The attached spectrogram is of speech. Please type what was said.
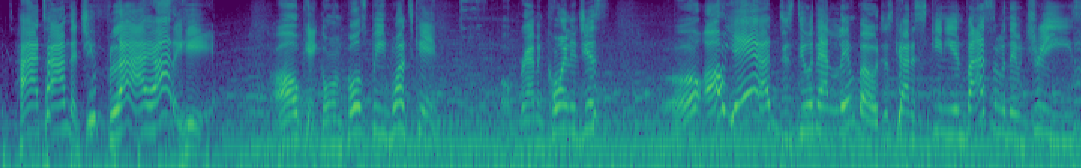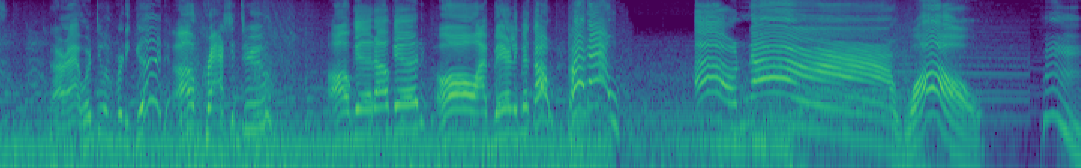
It's high time that you fly out of here. Okay, going full speed once again. Oh, grabbing coinages. Oh, oh yeah, just doing that limbo, just kind of skinnying by some of them trees. All right, we're doing pretty good. Oh, crashing through. All good, all good. Oh, I barely missed. Oh, oh no! Oh no! Whoa. Hmm.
